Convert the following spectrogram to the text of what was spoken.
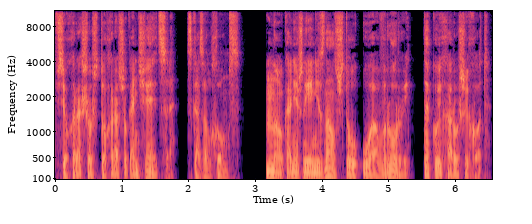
«Все хорошо, что хорошо кончается», — сказал Холмс. «Но, конечно, я не знал, что у Авроры такой хороший ход».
